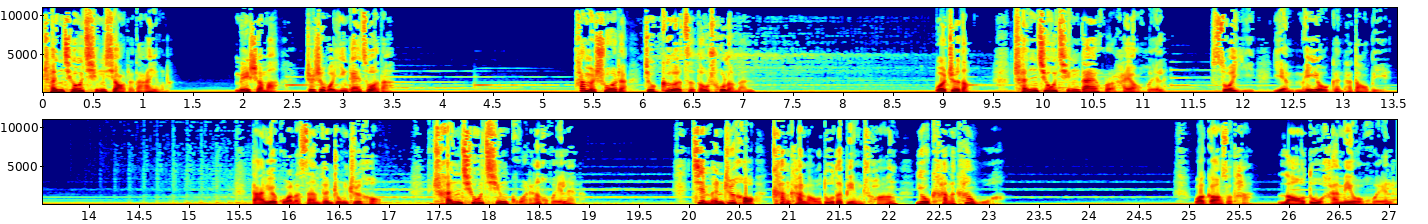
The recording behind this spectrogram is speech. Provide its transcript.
陈秋晴笑着答应了，没什么，这是我应该做的。他们说着，就各自都出了门。我知道陈秋晴待会儿还要回来，所以也没有跟他道别。大约过了三分钟之后，陈秋晴果然回来了。进门之后，看看老杜的病床，又看了看我。我告诉他。老杜还没有回来，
